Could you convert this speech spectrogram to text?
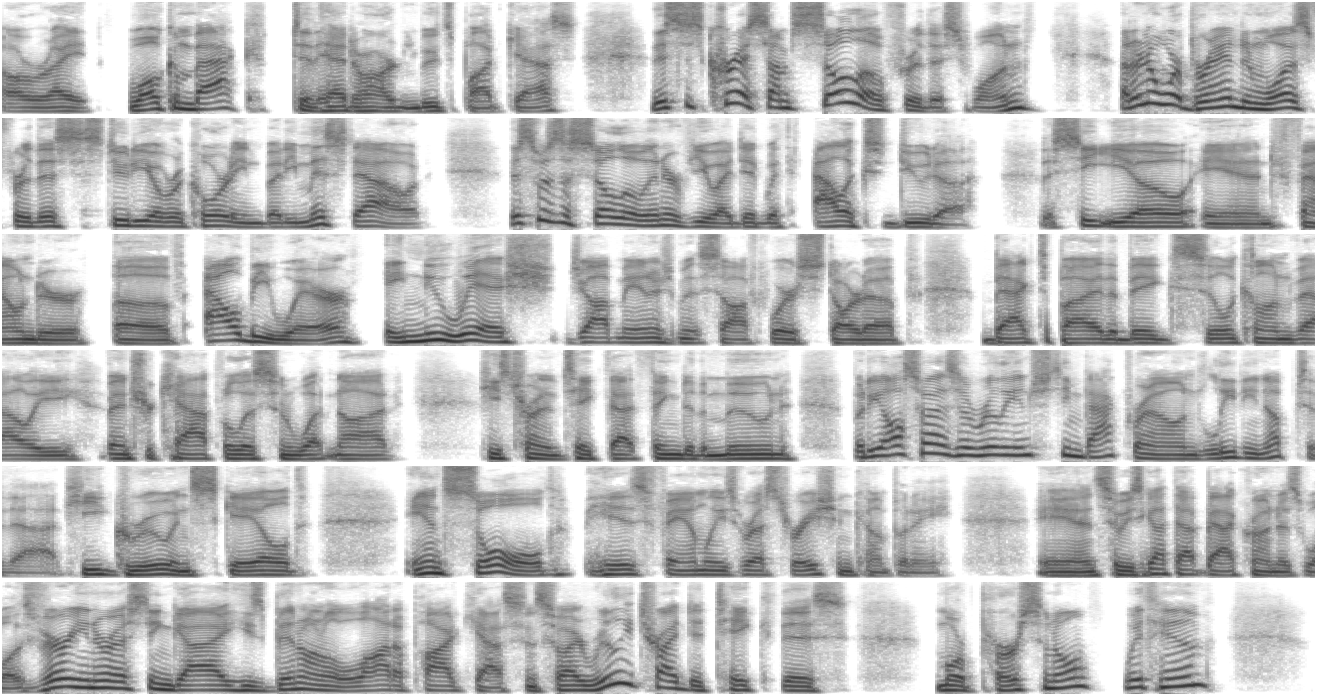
All right. Welcome back to the Head, Heart, and Boots podcast. This is Chris. I'm solo for this one. I don't know where Brandon was for this studio recording, but he missed out. This was a solo interview I did with Alex Duda the CEO and founder of Albiware, a newish job management software startup backed by the big Silicon Valley venture capitalists and whatnot. He's trying to take that thing to the moon, but he also has a really interesting background leading up to that. He grew and scaled and sold his family's restoration company. And so he's got that background as well. He's a very interesting guy. He's been on a lot of podcasts. And so I really tried to take this more personal with him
